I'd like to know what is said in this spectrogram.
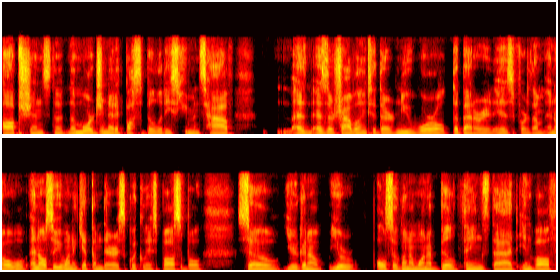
options the, the more genetic possibilities humans have as, as they're traveling to their new world, the better it is for them. And all, and also you want to get them there as quickly as possible. So you're gonna you're also gonna want to build things that involve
